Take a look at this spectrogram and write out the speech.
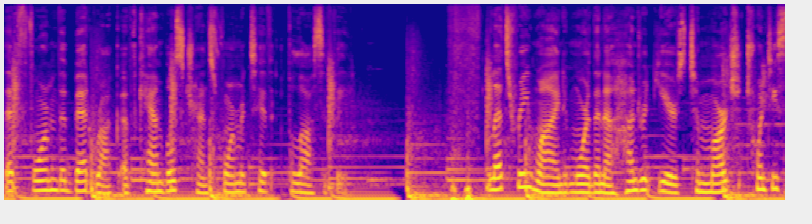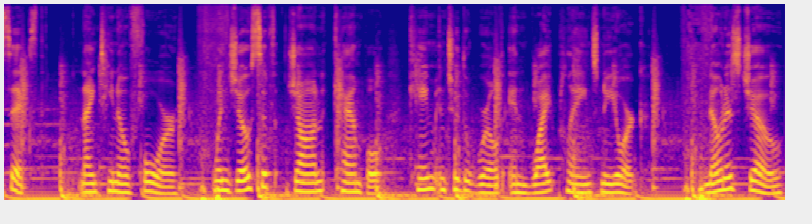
that form the bedrock of Campbell's transformative philosophy. Let's rewind more than a hundred years to March 26, 1904, when Joseph John Campbell came into the world in White Plains, New York. Known as Joe,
